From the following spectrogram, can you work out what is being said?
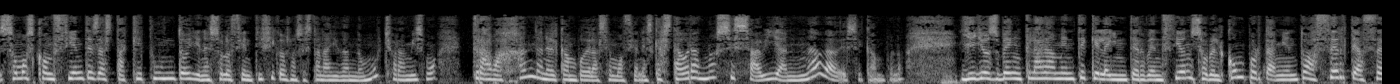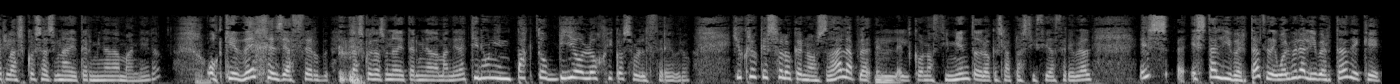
somos conscientes de hasta qué punto, y en eso los científicos nos están ayudando mucho ahora mismo, trabajando en el campo de las emociones, que hasta ahora no se sabía nada de ese campo, ¿no? Y ellos ven claramente que la intervención sobre el comportamiento, hacerte hacer las cosas de una determinada manera, o que dejes de hacer las cosas de una determinada manera, tiene un impacto biológico sobre el cerebro. Yo creo que eso lo que nos da la pla- el, el conocimiento de lo que es la plasticidad cerebral es esta libertad, te devuelve la libertad de que,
